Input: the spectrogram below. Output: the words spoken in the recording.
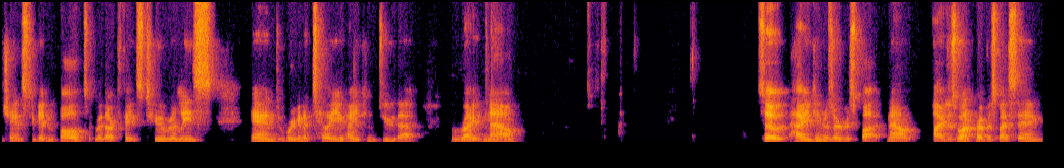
chance to get involved with our phase two release. And we're gonna tell you how you can do that right now. So how you can reserve your spot. Now, I just want to preface by saying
